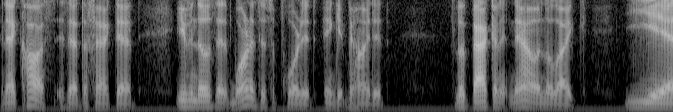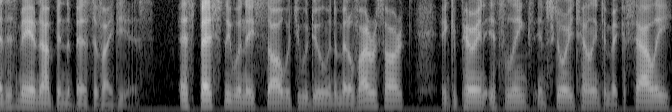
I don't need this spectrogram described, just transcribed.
And that cost is that the fact that even those that wanted to support it and get behind it look back on it now and they're like, yeah, this may have not been the best of ideas. Especially when they saw what you were doing with the Metal Virus arc and comparing its links in storytelling to Mecha Sally.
